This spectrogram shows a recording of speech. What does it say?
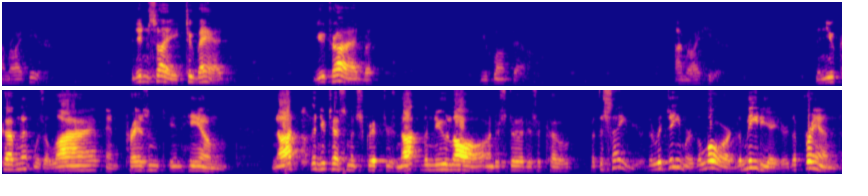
I'm right here. It didn't say, Too bad. You tried, but you flunked out. I'm right here. The new covenant was alive and present in Him. Not the New Testament scriptures, not the new law understood as a code, but the Savior, the Redeemer, the Lord, the Mediator, the friend,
